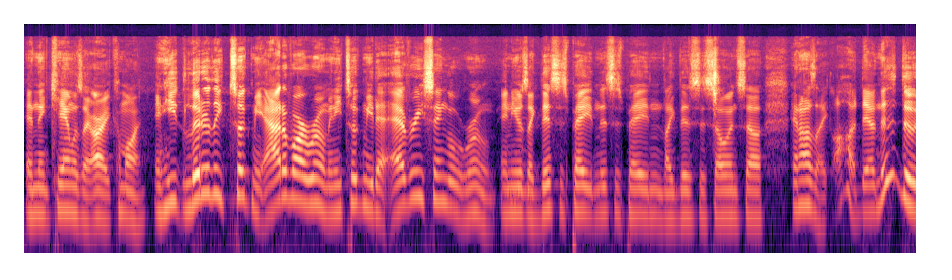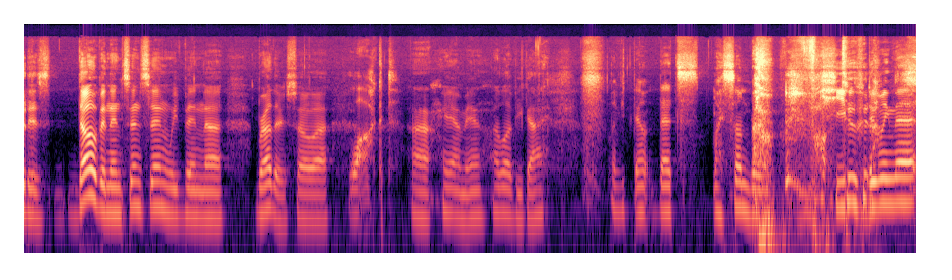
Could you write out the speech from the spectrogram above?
And then Cam was like all right come on. And he literally took me out of our room and he took me to every single room. And he was like this is Peyton this is Peyton like this is so and so and I was like oh damn this dude is dope. And then since then we've been uh brothers. So uh, locked. uh yeah man. I love you guy. Me- that- That's my sunburn. You keep dude, doing that.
